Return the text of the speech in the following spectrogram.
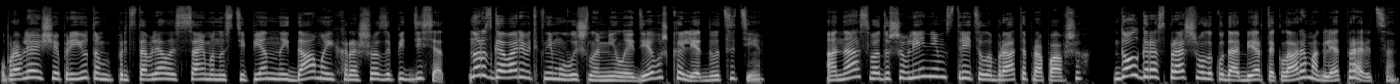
Управляющая приютом представлялась Саймону степенной дамой хорошо за 50, но разговаривать к нему вышла милая девушка лет 20. Она с воодушевлением встретила брата пропавших Долго расспрашивала, куда Берт и Клара могли отправиться.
